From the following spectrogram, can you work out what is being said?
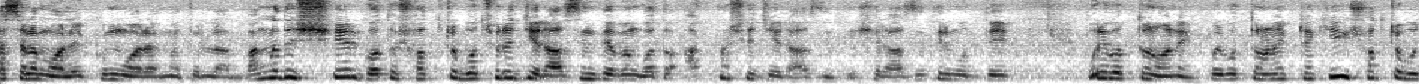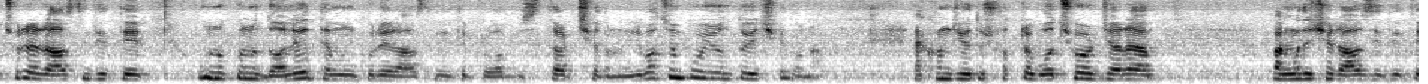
আসসালামু আলাইকুম ওরহমতুল্লাহ বাংলাদেশের গত সতেরো বছরের যে রাজনীতি এবং গত আট মাসের যে রাজনীতি, সে রাজনীতির মধ্যে পরিবর্তন অনেক। পরিবর্তন অনেকটা কি? সতেরো বছরের রাজনীতিতে অন্য কোনো দলেও তেমন করে রাজনীতিতে প্রভাব বিস্তার ছিল না। নির্বাচন পর্যন্তই ছিল না। এখন যেহেতু সতেরো বছর যারা বাংলাদেশের রাজনীতিতে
